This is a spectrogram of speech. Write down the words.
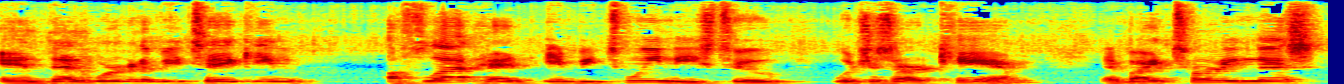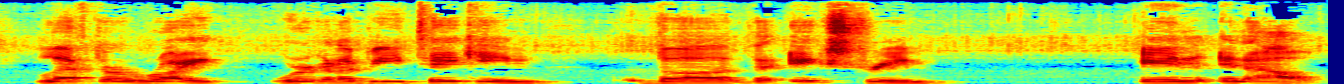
and then we're gonna be taking a flathead in between these two, which is our cam. And by turning this left or right, we're gonna be taking the, the ink stream in and out.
